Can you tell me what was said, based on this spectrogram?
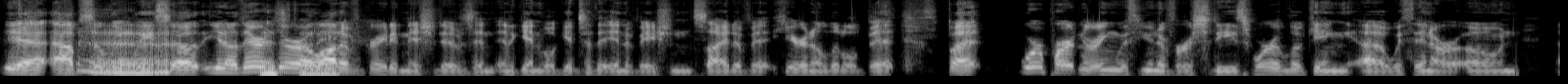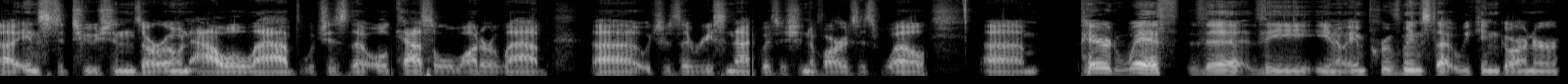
Yeah, absolutely. so you know, there there are funny. a lot of great initiatives, and, and again, we'll get to the innovation side of it here in a little bit. But we're partnering with universities. We're looking uh, within our own uh, institutions, our own OWL lab, which is the Oldcastle Water Lab, uh, which was a recent acquisition of ours as well. Um, paired with the the you know improvements that we can garner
